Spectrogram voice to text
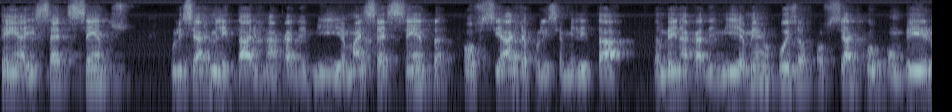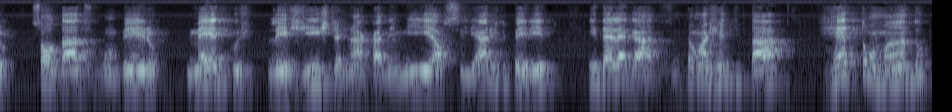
tem aí 700 policiais militares na academia, mais 60 oficiais da Polícia Militar também na academia, mesma coisa oficiais de corpo bombeiro, soldados do bombeiro, médicos legistas na academia, auxiliares de perito e delegados. Então a gente está retomando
